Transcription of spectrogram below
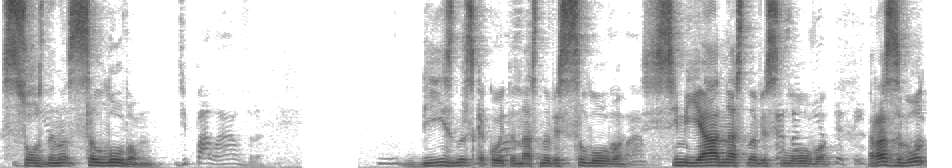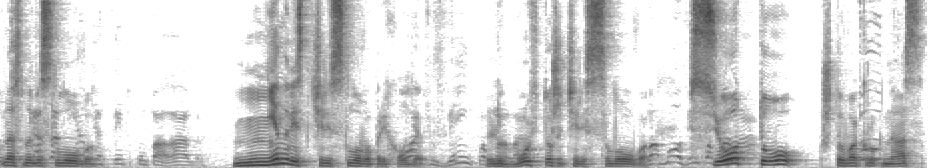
создано словом. Бизнес какой-то на основе слова, семья на основе слова, развод на основе слова. Ненависть через слово приходит. Любовь тоже через слово. Все то, что вокруг нас,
